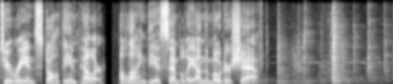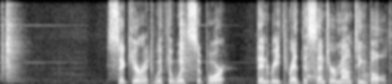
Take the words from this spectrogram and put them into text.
To reinstall the impeller, align the assembly on the motor shaft. Secure it with the wood support, then rethread the center mounting bolt.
